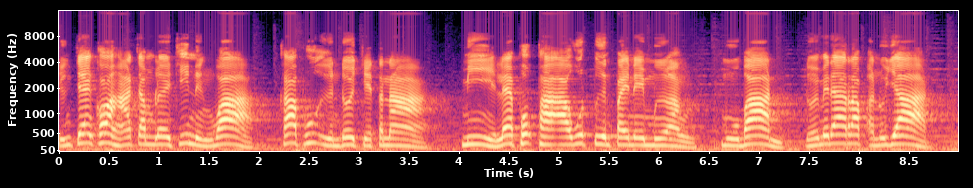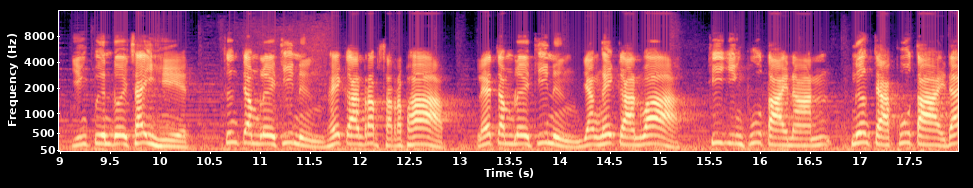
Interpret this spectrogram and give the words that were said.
จึงแจ้งข้อหาจำเลยที่ 1 ว่าฆ่าผู้อื่นโดยเจตนา มีและพกพาอาวุธปืนไปในเมือง หมู่บ้าน โดยไม่ได้รับอนุญาต ยิงปืนโดยใช้เหตุ ซึ่งจำเลยที่ 1 ให้การรับสารภาพ และจำเลยที่ 1 ยังให้การว่าที่ยิงผู้ตายนั้น เนื่องจากผู้ตายได้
